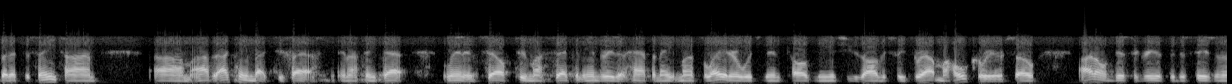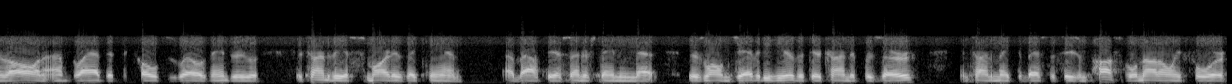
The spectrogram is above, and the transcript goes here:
but at the same time, um, I, I came back too fast, and I think that lent itself to my second injury that happened eight months later, which then caused me issues obviously throughout my whole career. So I don't disagree with the decision at all, and I'm glad that the Colts as well as Andrew they're trying to be as smart as they can about this, understanding that there's longevity here that they're trying to preserve and trying to make the best decision possible, not only for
